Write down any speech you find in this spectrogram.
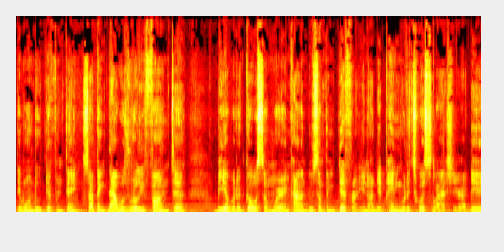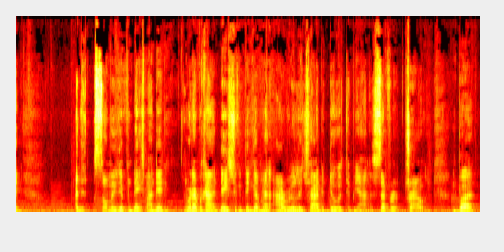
They want to do different things. So I think that was really fun to be able to go somewhere and kind of do something different. You know, I did painting with a twist last year. I did I did so many different dates, man. I did whatever kind of dates you can think of, man. I really tried to do it, to be honest, except for traveling. But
